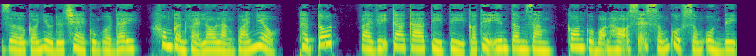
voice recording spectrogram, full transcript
Giờ có nhiều đứa trẻ cùng ở đây, không cần phải lo lắng quá nhiều. Thật tốt, vài vị ca ca tỷ tỷ có thể yên tâm rằng con của bọn họ sẽ sống cuộc sống ổn định.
